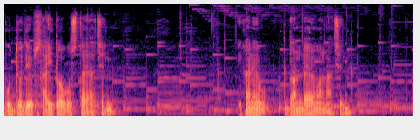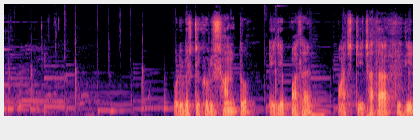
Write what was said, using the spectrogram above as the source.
বুদ্ধদেব সাহিত্য অবস্থায় আছেন। এখানেও দণ্ডায়মান আছেন। পরিবেশটি খুবই শান্ত। এই যে মাথায় পাঁচটি ছাতা আকৃতির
